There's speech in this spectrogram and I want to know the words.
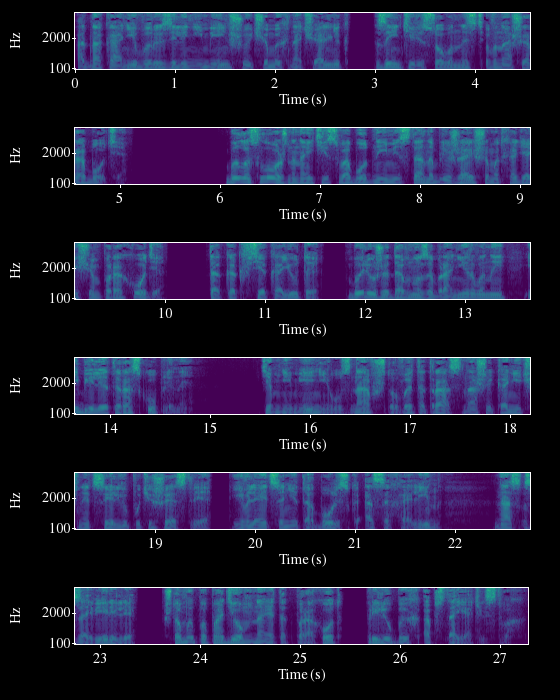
Однако они выразили не меньшую, чем их начальник, заинтересованность в нашей работе. Было сложно найти свободные места на ближайшем отходящем пароходе, так как все каюты были уже давно забронированы и билеты раскуплены. Тем не менее, узнав, что в этот раз нашей конечной целью путешествия является не Тобольск, а Сахалин, нас заверили, что мы попадем на этот пароход при любых обстоятельствах.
